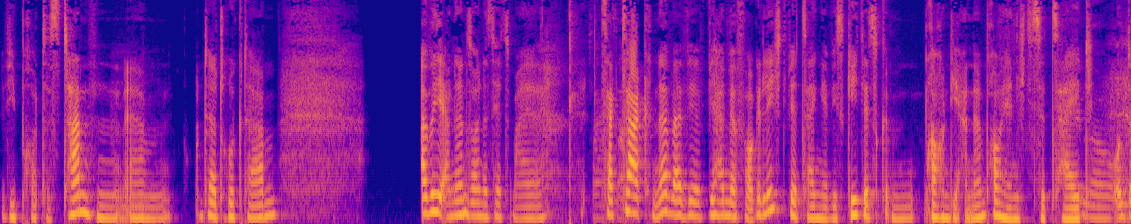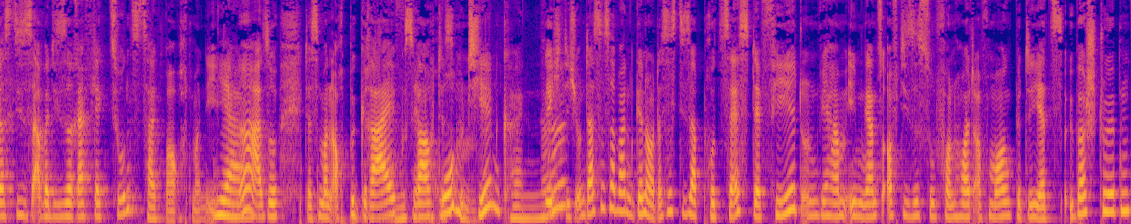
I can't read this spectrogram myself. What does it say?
wie Protestanten ähm, unterdrückt haben. Aber die anderen sollen das jetzt mal zack, zack, ne? Weil wir, wir haben ja vorgelegt, wir zeigen ja, wie es geht. Jetzt brauchen die anderen, brauchen ja nicht diese Zeit. Genau. Und dass dieses, aber diese Reflexionszeit braucht man eben. Ja. Ne? Also, dass man auch begreift, man muss ja warum. Auch diskutieren können. Ne? Richtig. Und das ist aber, genau, das ist dieser Prozess, der fehlt. Und wir haben eben ganz oft dieses so von heute auf morgen bitte jetzt überstülpen.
